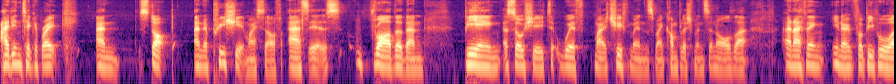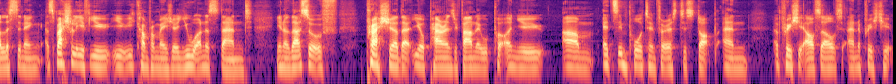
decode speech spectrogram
I didn't take a break and stop and appreciate myself as is rather than being associated with my achievements, my accomplishments and all that. And I think, you know, for people who are listening, especially if you, you, you come from Asia, you understand, you know, that sort of pressure that your parents, your family will put on you. Um, it's important for us to stop and appreciate ourselves and appreciate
